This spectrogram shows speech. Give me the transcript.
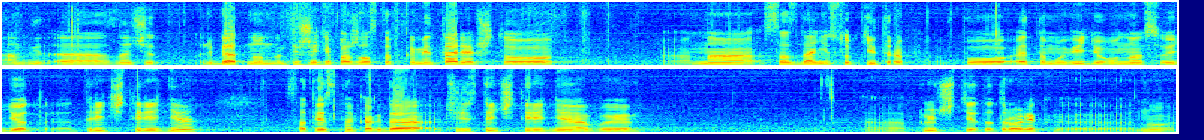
Э, значит, ребят, ну напишите, пожалуйста, в комментариях, что на создание субтитров по этому видео у нас уйдет 3-4 дня. Соответственно, когда через 3-4 дня вы включите этот ролик, ну,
